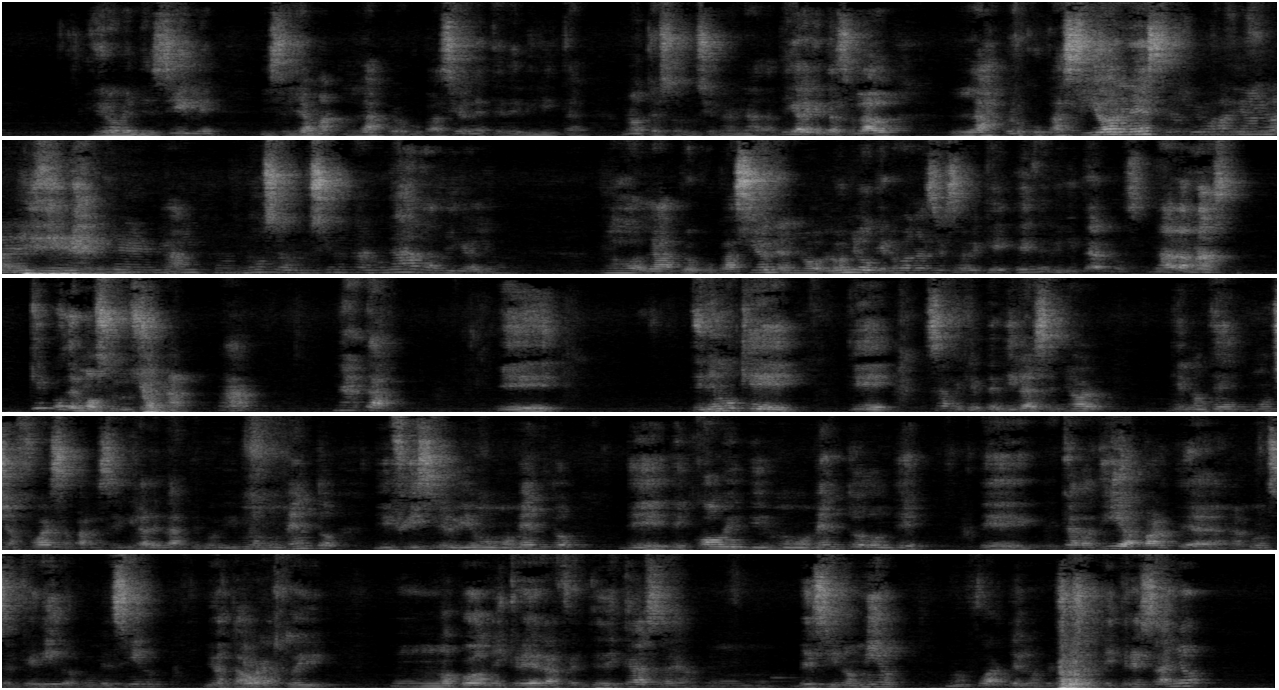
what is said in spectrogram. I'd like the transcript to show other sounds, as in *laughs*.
quiero bendecirle y se llama las preocupaciones te debilitan, no te solucionan nada. Dígale que está a su lado, las preocupaciones ¿Ah? no solucionan nada, dígale. las preocupaciones lo único que nos van a hacer, ¿sabe qué? Es debilitarnos, nada más. ¿Qué podemos solucionar? ¿Ah? Nada. Eh, tenemos que, que, ¿sabe qué? Pedir al Señor que nos dé mucha fuerza para seguir adelante, porque vivimos un momento difícil, vivimos un momento de, COVID, vivimos un momento donde eh, cada día parte a algún ser querido, algún vecino. Yo hasta ahora estoy, no puedo ni creer al frente de casa, un vecino mío, muy fuerte, ¿no? de 63 años,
